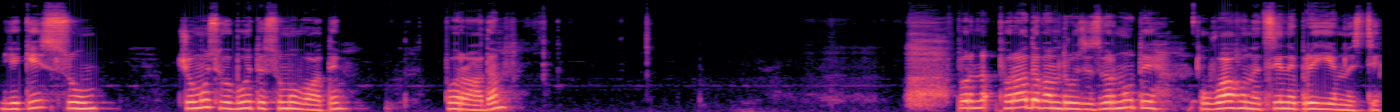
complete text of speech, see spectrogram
Якийсь сум. Чомусь ви будете сумувати. Порада. Порада вам, друзі, звернути увагу на ці неприємності.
